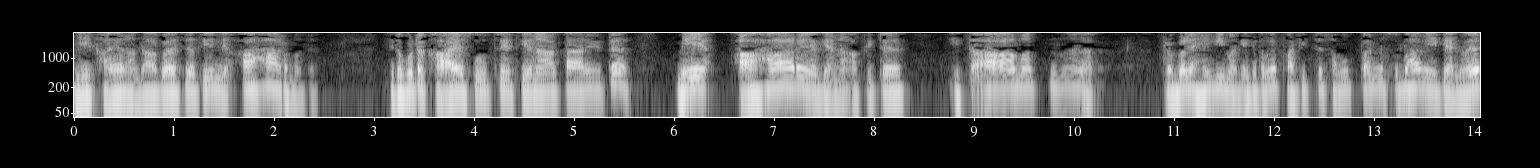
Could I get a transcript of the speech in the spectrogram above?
මේ කය රඳාපවතිලා තියෙන්නේ ආහාර මත. එතකොට කාය සූත්‍රයේ තියෙන ආකාරයට මේ ආහාරය ගැන අපිට ඊ타මත්ම ප්‍රබල හැඟීමක් ඒක තමයි පටිච්ච සමුප්පන්න ස්වභාවය කියන්නේ ඔය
